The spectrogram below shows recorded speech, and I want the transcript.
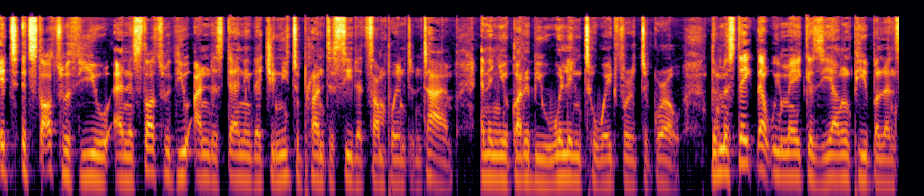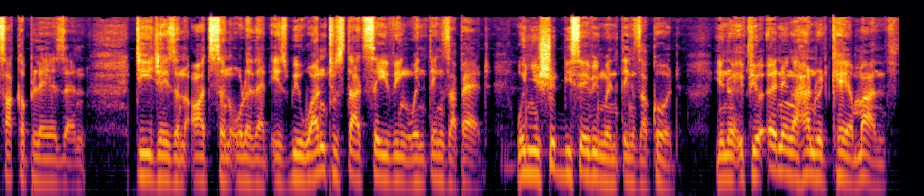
it it starts with you, and it starts with you understanding that you need to plant a seed at some point in time, and then you've got to be willing to wait for it to grow. The mistake that we make as young people and soccer players and DJs and artists and all of that is we want to start saving when things are bad, when you should be saving when things are good. You know, if you're earning 100k a month,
